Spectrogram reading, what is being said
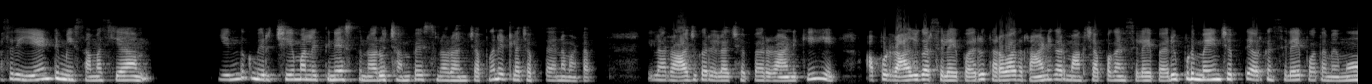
అసలు ఏంటి మీ సమస్య? ఎందుకు మీరు చీమల్ని తినేస్తున్నారు చంపేస్తున్నారు? అని చెప్పగానే ఇట్లా చెప్తాయన్నమాట. ఇలా రాజుగారు ఇలా చెప్పారు రాణికి. అప్పుడు రాజుగారు సిలైపోయారు. తర్వాత రాణిగారు మాకు చెప్పగానే సిలైపోయారు. ఇప్పుడు మేము చెప్తే ఎవరికైనా సిలైపోతామేమో?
